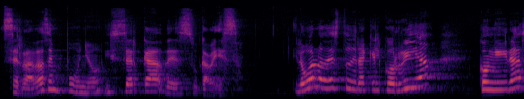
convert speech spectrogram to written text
cerradas en puño y cerca de su cabeza. Y lo bueno de esto era que él corría con iras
